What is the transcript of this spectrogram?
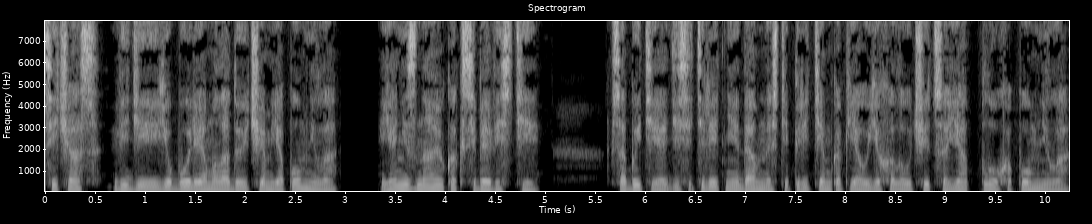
Сейчас, видя ее более молодой, чем я помнила, я не знаю, как себя вести. События десятилетней давности перед тем, как я уехала учиться, я плохо помнила,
